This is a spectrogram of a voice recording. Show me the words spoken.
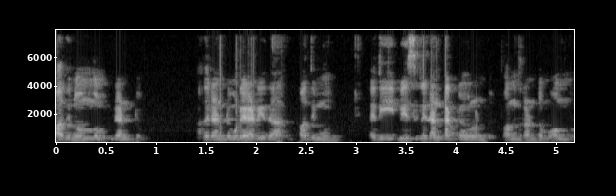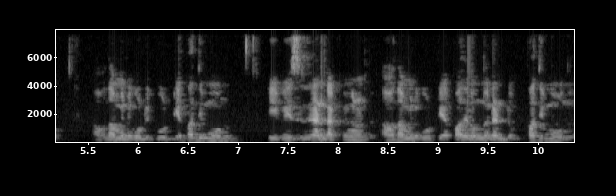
പതിനൊന്നും രണ്ടും. അത് രണ്ടും കൂടി ആഡ് ചെയ്താൽ പതിമൂന്ന്. അതായത് ഈ പീസിൽ രണ്ടക്കങ്ങളുണ്ട്. പന്ത്രണ്ടും ഒന്നും. അവ തമ്മിൽ കൂടി കൂട്ടിയ പതിമൂന്ന്. ഈ പീസിൽ രണ്ടക്കങ്ങളുണ്ട്. അവ തമ്മിൽ കൂട്ടിയ പതിനൊന്നും രണ്ടും പതിമൂന്ന്.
